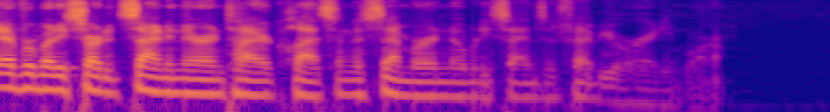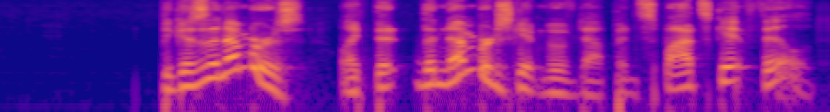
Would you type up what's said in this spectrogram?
everybody started signing their entire class in December and nobody signs in February anymore. Because the numbers, like the, the numbers get moved up and spots get filled.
